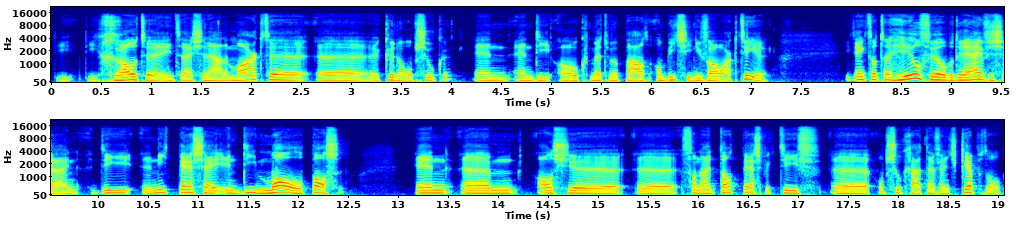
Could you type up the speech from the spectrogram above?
die, die grote internationale markten kunnen opzoeken en, en die ook met een bepaald ambitieniveau acteren. Ik denk dat er heel veel bedrijven zijn die niet per se in die mal passen. En um, als je vanuit dat perspectief op zoek gaat naar venture capital,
